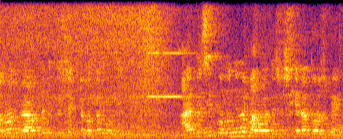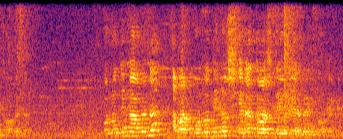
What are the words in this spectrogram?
আমার গ্রাহকদের উদ্দেশ্যে একটা কথা বলি। আইএফআইসি কোনোদিনও বাংলাদেশের সেরা দশ ব্যাংক হবে না। কোনোদিনও হবে না, আবার কোনোদিনও সেরা দশ দেউলিয়া ব্যাংক হবে। না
